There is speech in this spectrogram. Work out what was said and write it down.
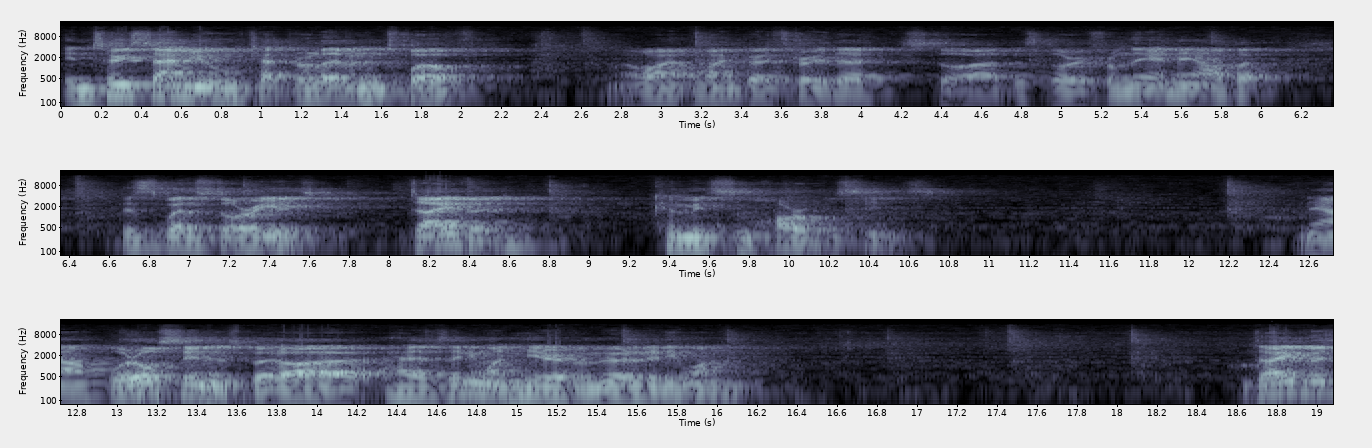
In 2 Samuel chapter 11 and 12, I won't, go through the story from there now, but this is where the story is. David commits some horrible sins. Now, we're all sinners, but uh, has anyone here ever murdered anyone? David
